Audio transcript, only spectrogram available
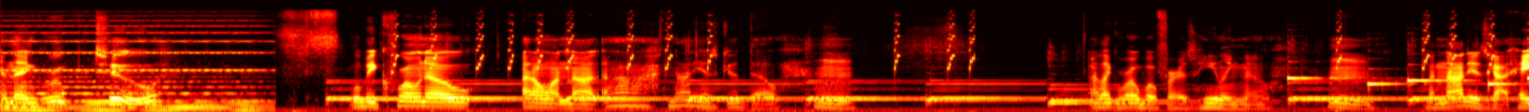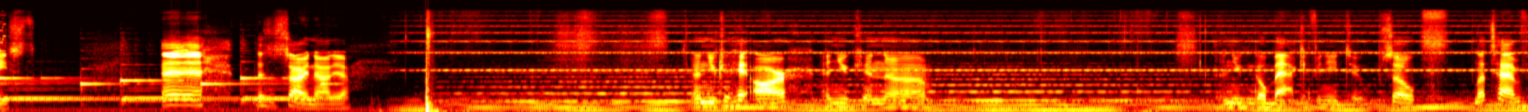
And then group two will be Crono. I don't want Nad. Ah, Nadia's good though. Hmm. I like Robo for his healing though. Hmm. But Nadia's got haste. Eh. This is sorry, Nadia. And you can hit R, and you can, uh, and you can go back if you need to. So, let's have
